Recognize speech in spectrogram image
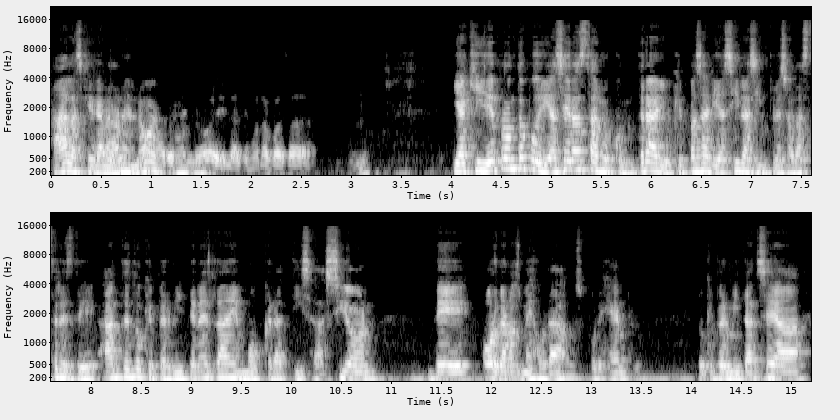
Ah, las que ganaron el Nobel. El Nobel la semana pasada. Y aquí de pronto podría ser hasta lo contrario. ¿Qué pasaría si las impresoras 3D antes lo que permiten es la democratización de órganos mejorados, por ejemplo? Lo que permitan sea,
